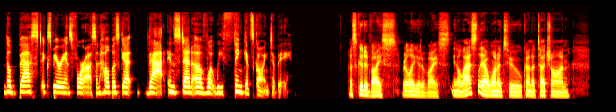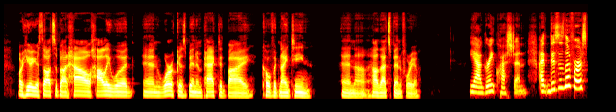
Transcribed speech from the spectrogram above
the best experience for us and help us get that instead of what we think it's going to be. That's good advice. Really good advice. You know, lastly, I wanted to kind of touch on or hear your thoughts about how Hollywood and work has been impacted by COVID 19 and uh, how that's been for you. Yeah, great question. I, this is the first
